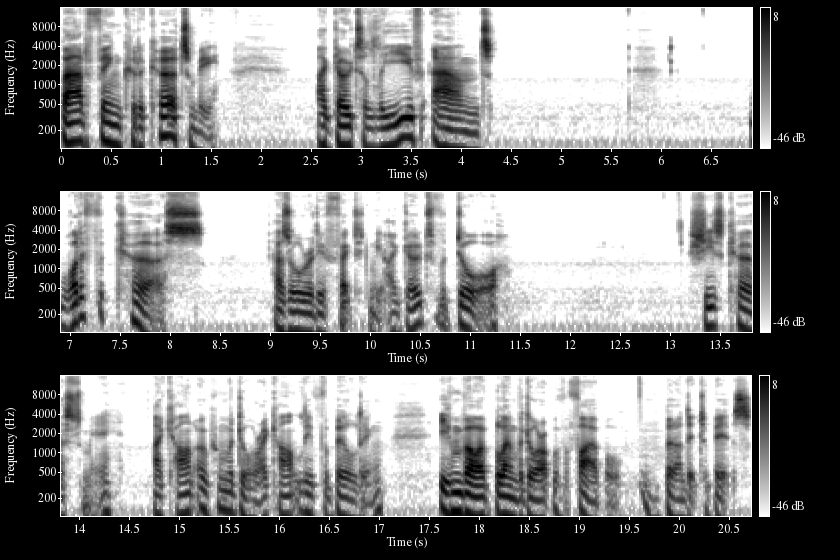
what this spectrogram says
bad thing could occur to me? I go to leave and. What if the curse has already affected me? I go to the door She's cursed me. I can't open the door. I can't leave the building, even though I've blown the door up with a fireball, burned it to bits.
